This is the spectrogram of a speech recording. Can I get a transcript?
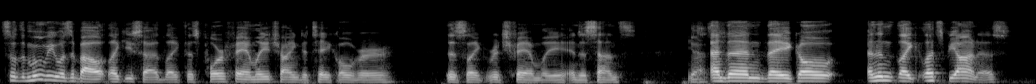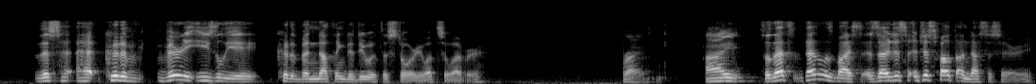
So the movie was about, like you said, like this poor family trying to take over this like rich family in a sense, yes. and then they go, and then like let's be honest, this ha- could have very easily could have been nothing to do with the story whatsoever. right. I So that's that was my. is I just it just felt unnecessary.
